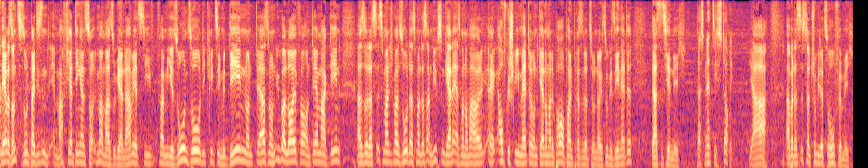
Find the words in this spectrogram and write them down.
Nee, aber sonst so bei diesen äh, Mafia-Dingern ist es doch immer mal so gern. Da haben wir jetzt die Familie so und so, die kriegt sich mit denen und der ist noch ein Überläufer und der mag den. Also das ist manchmal so, dass man das am liebsten gerne erstmal nochmal äh, aufgeschrieben hätte und gerne nochmal eine PowerPoint-Präsentation dazu gesehen hätte. Das ist hier nicht. Das nennt sich Story. Ja, aber das ist dann schon wieder zu hoch für mich.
